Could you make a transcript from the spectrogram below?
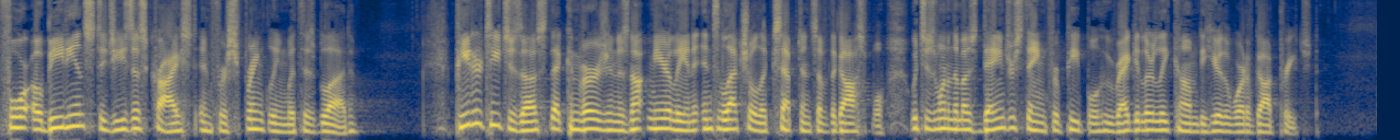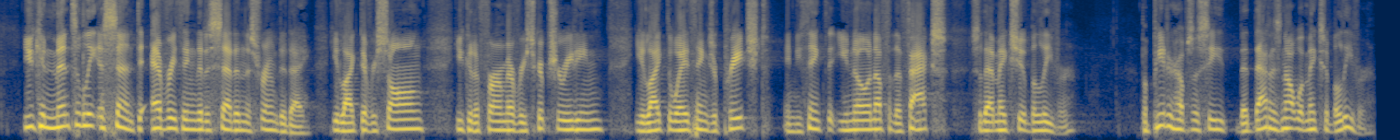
For obedience to Jesus Christ and for sprinkling with his blood Peter teaches us that conversion is not merely an intellectual acceptance of the gospel, which is one of the most dangerous things for people who regularly come to hear the word of God preached. You can mentally assent to everything that is said in this room today. You liked every song, you could affirm every scripture reading, you like the way things are preached, and you think that you know enough of the facts, so that makes you a believer. But Peter helps us see that that is not what makes a believer.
